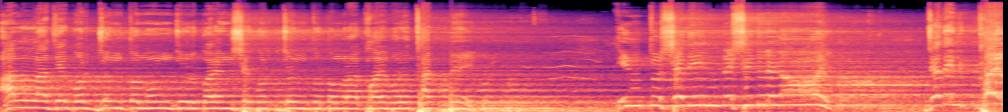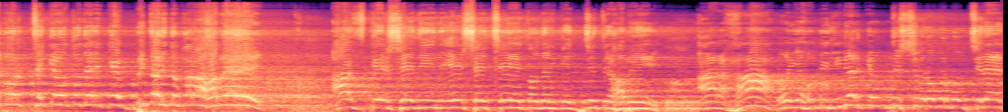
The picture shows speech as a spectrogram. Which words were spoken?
আল্লাহ যে পর্যন্ত মঞ্জুর করেন, সে পর্যন্ত তোমরা ক্ষয় ক্ষয়বরে থাকবে। কিন্তু সেদিন বেশি দূরে নয়। যেদিন খয়বর থেকে তোদেরকে বিতাড়িত করা হবে, আজকে সেদিন এসেছে তোদেরকে যেতে হবে। আর হ্যাঁ ওই ইহুদি লিডারকে উদ্দেশ্য করে ওমর বলছিলেন,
